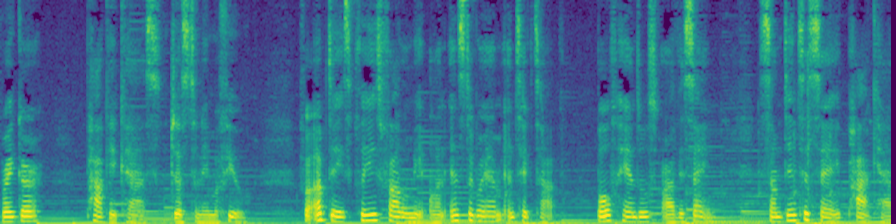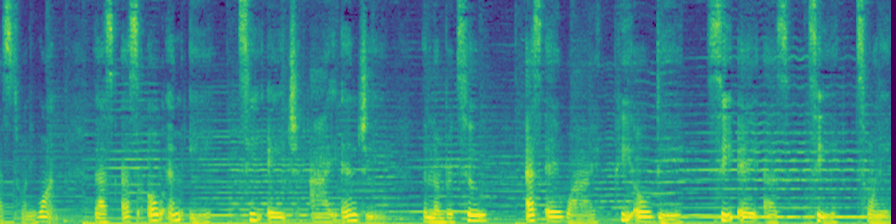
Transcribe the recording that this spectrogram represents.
Breaker, Pocket Cast, just to name a few. For updates, please follow me on Instagram and TikTok. Both handles are the same. Something to Say Podcast 21. That's S O M E T H I N G, the number two, S A Y P O D C A S T 21.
